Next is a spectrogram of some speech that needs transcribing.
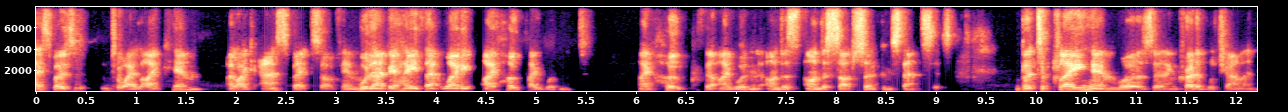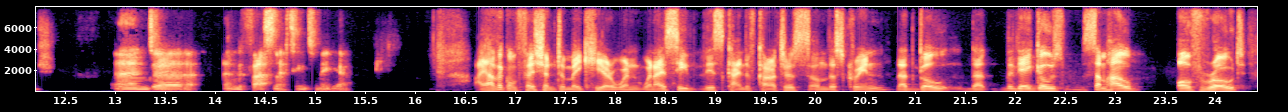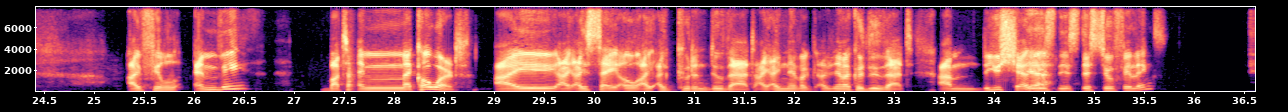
I suppose do I like him? I like aspects of him. Would I behave that way? I hope I wouldn't. I hope that I wouldn't under under such circumstances. But to play him was an incredible challenge, and uh, and fascinating to me. Yeah. I have a confession to make here. When when I see these kind of characters on the screen that go that they go somehow off road, I feel envy, but I'm a coward. I, I, I say, oh, I, I couldn't do that. I, I never I never could do that. Um, do you share yeah. these these these two feelings?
